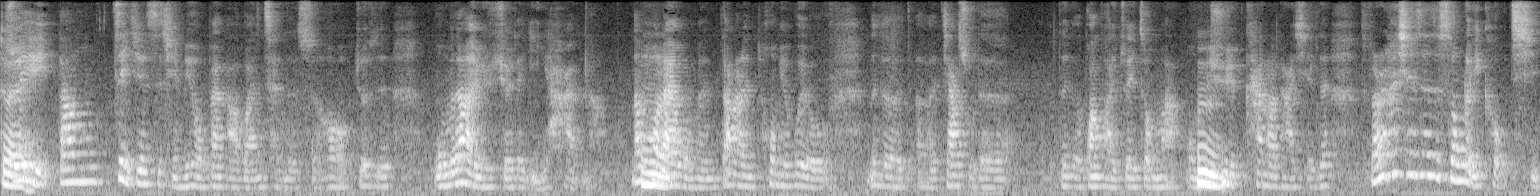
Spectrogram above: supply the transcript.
对，所以当这件事情没有办法完成的时候，就是我们当然也觉得遗憾啦。那后来我们当然后面会有那个呃家属的那个关怀追踪嘛，我们去看到他先生，反而他先生是松了一口气。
